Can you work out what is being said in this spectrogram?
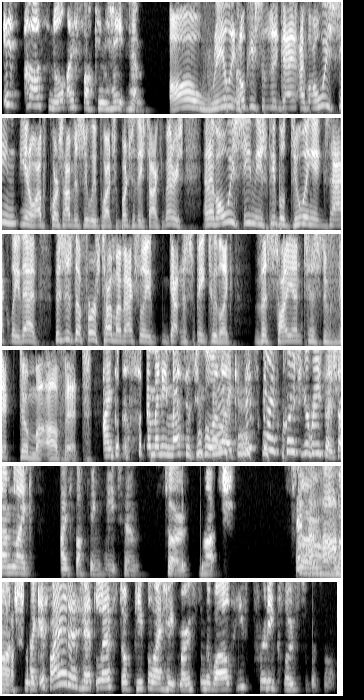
It's personal. I fucking hate him. Oh, really? Okay, so the guy I've always seen, you know, of course, obviously we've watched a bunch of these documentaries, and I've always seen these people doing exactly that. This is the first time I've actually gotten to speak to like the scientist victim of it. I got so many messages. People were like, "This guy's quoting your research." I'm like, I fucking hate him so much, so much. Like, if I had a hit list of people I hate most in the world, he's pretty close to the top.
